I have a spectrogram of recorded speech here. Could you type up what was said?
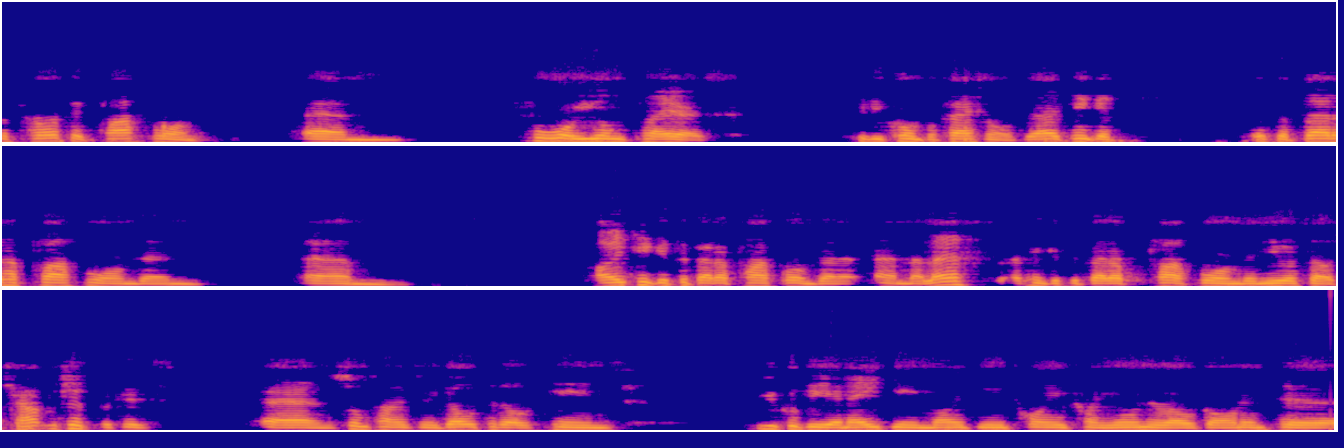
the perfect platform, um, for young players to become professionals. I think it's, it's a better platform than, um, I think it's a better platform than MLS. I think it's a better platform than USL Championship because and sometimes when you go to those teams, you could be an 18, 19, 20, 21 year old going into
